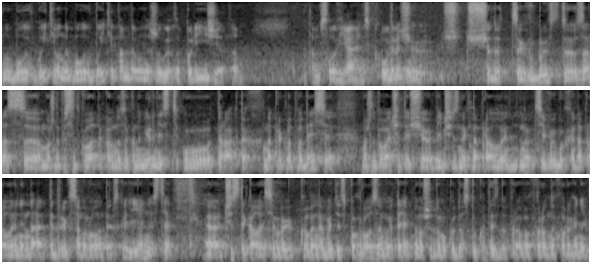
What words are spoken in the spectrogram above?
ну були вбиті, вони були вбиті там, де вони жили, в Запоріжжя, там, там Слов'янськ. коли До речі, щодо цих вбивств, зараз е, можна прослідкувати певну закономірність у терактах, наприклад, в Одесі. Можна побачити, що більшість з них направлені, ну ці вибухи направлені на підрив саме волонтерської діяльності. Е, Чи стикалися ви коли-небудь із погрозами, та як на вашу думку достукатись до правоохоронних органів,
